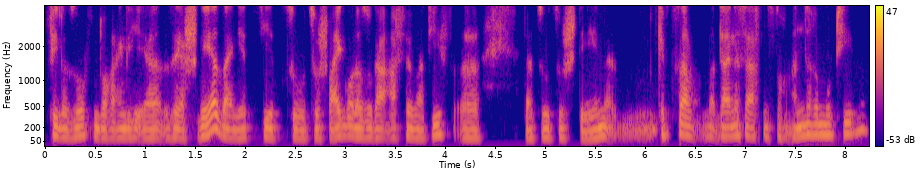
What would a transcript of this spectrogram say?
Philosophen doch eigentlich eher sehr schwer sein, jetzt hier zu, zu schweigen oder sogar affirmativ äh, dazu zu stehen. Gibt es da deines Erachtens noch andere Motive?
